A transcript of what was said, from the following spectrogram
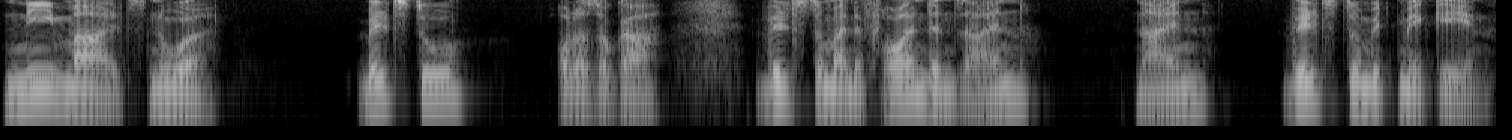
Niemals nur Willst du oder sogar Willst du meine Freundin sein? Nein, willst du mit mir gehen?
